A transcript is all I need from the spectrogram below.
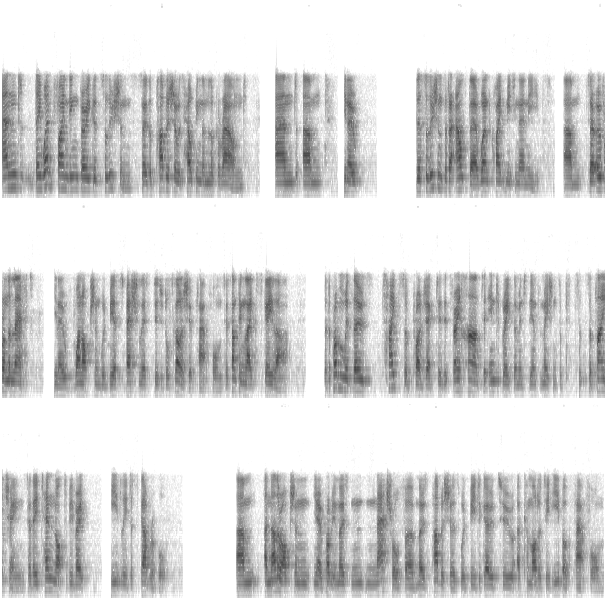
And they weren't finding very good solutions. So the publisher was helping them look around, and um, you know, the solutions that are out there weren't quite meeting their needs. Um, so over on the left, you know, one option would be a specialist digital scholarship platform, so something like Scalar. But the problem with those types of projects is it's very hard to integrate them into the information supply chain, so they tend not to be very easily discoverable. Um, another option, you know, probably most natural for most publishers, would be to go to a commodity e-book platform.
